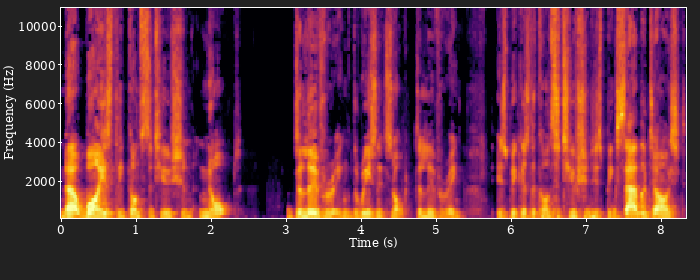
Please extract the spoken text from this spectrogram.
Now, why is the Constitution not delivering? The reason it's not delivering is because the Constitution is being sabotaged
